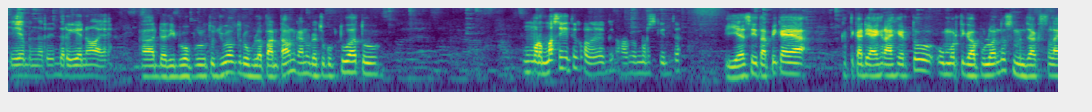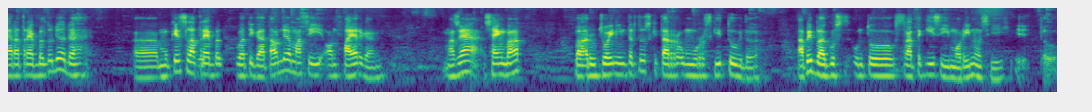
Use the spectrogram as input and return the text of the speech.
Iya bener dari Genoa ya. Eh, dari 27 atau 28 tahun kan udah cukup tua tuh. Umur emas sih itu kalau ya umur segitu. Iya sih, tapi kayak ketika di akhir-akhir tuh umur 30-an tuh semenjak setelah era treble tuh dia udah eh, mungkin setelah treble 2-3 tahun dia masih on fire kan. Maksudnya sayang banget baru join Inter tuh sekitar umur segitu gitu loh. Tapi bagus untuk strategi si Mourinho sih gitu.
